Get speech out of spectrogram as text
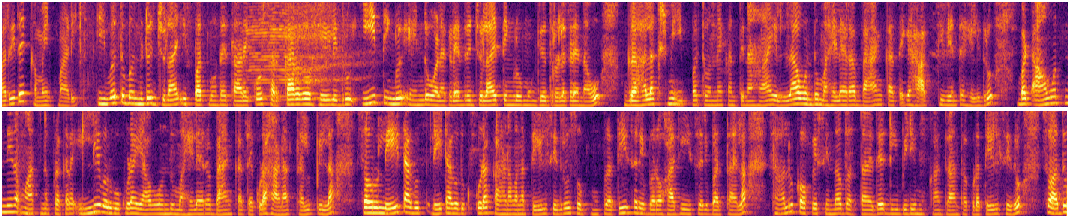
ಮರೀದೆ ಕಮೆಂಟ್ ಮಾಡಿ. ಇವತ್ತು ಬಂದುಬಿಟ್ಟು ಜುಲೈ ಇಪ್ಪತ್ತ್ಮೂರನೇ ತಾರೀಕು ಸರ್ಕಾರದವ್ರು ಹೇಳಿದರು ಈ ತಿಂಗಳು ಎಂಡ್ ಒಳಗಡೆ, ಅಂದರೆ ಜುಲೈ ತಿಂಗಳು ಮುಗಿಯೋದ್ರೊಳಗಡೆ ನಾವು ಗೃಹಲಕ್ಷ್ಮಿ ಇಪ್ಪತ್ತೊಂದನೇ ಕಂತಿನ ಹಣ ಎಲ್ಲ ಒಂದು ಮಹಿಳೆಯರ ಬ್ಯಾಂಕ್ ಖಾತೆಗೆ ಹಾಕ್ತೀವಿ ಅಂತ ಹೇಳಿದರು. ಬಟ್ ಆ ಒಂದಿನ ಮಾತಿನ ಪ್ರಕಾರ ಇಲ್ಲಿವರೆಗೂ ಕೂಡ ಯಾವ ಒಂದು ಮಹಿಳೆಯರ ಬ್ಯಾಂಕ್ ಖಾತೆ ಕೂಡ ಹಣ ತಲುಪಿಲ್ಲ. ಸೊ ಅವರು ಲೇಟ್ ಆಗುತ್ತೆ ಲೇಟ್ ಆಗೋದಕ್ಕೂ ಕೂಡ ಕಾರಣವನ್ನು ತಿಳಿಸಿದ್ರು. ಸೊ ಪ್ರತಿ ಸರಿ ಬರೋ ಹಾಗೆ ಈ ಸರಿ ಬರ್ತಾ ಇಲ್ಲ. ತಾಲೂಕು ಆಫೀಸಿಂದ ಬರ್ತಾ ಇದೆ ಡಿ ಬಿ ಡಿ ಮುಖಾಂತರ ಅಂತ ಕೂಡ ತಿಳಿಸಿದ್ರು. ಸೊ ಅದು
